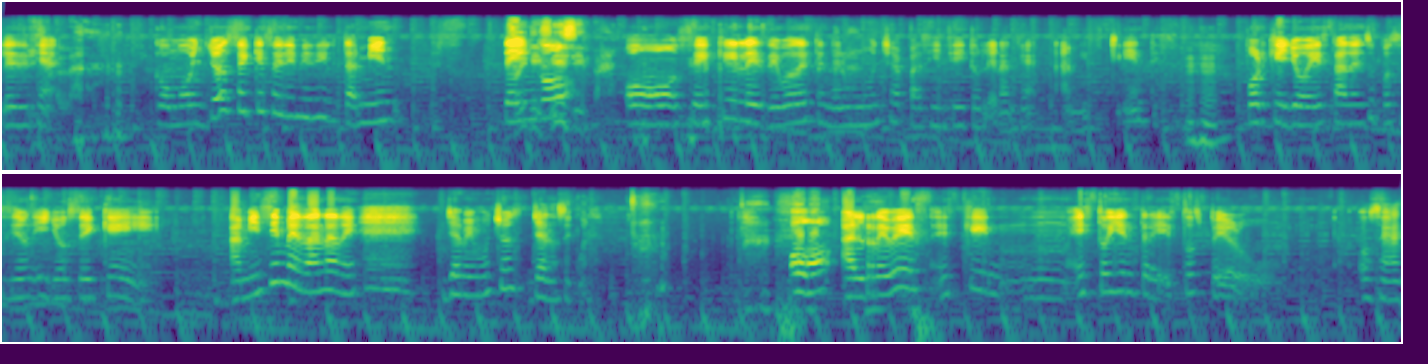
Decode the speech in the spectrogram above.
les decía, Híjala. como yo sé que soy difícil, también tengo difícil. o sé que les debo de tener mucha paciencia y tolerancia Porque yo he estado en su posición y yo sé que a mí sí me da la de, ya vi muchos, ya no sé cuál. O al revés, es que mm, estoy entre estos, pero, o sea,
